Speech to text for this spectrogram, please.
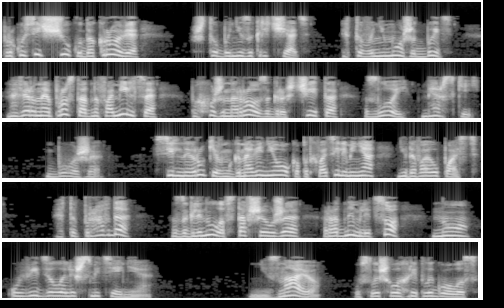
прокусить щеку до крови, чтобы не закричать. Этого не может быть. Наверное, просто однофамильца, похоже на розыгрыш, чей-то злой, мерзкий. Боже. Сильные руки в мгновение ока подхватили меня, не давая упасть. «Это правда?» — Заглянула в ставшее уже родным лицо, но увидела лишь смятение. «Не знаю», — услышала хриплый голос.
